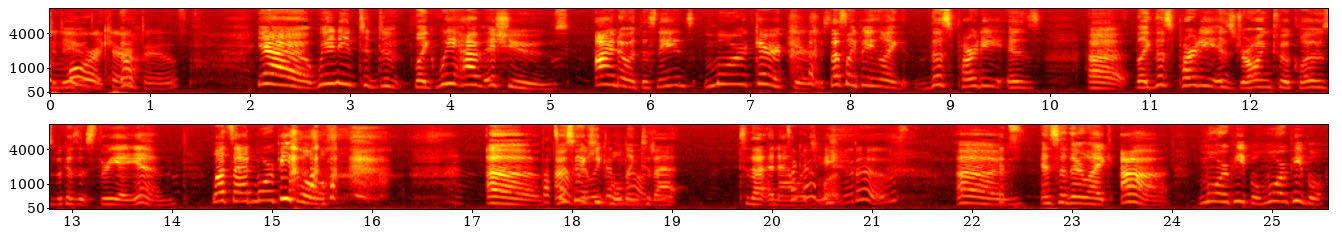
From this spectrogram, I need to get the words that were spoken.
to do. More Like, "Ugh, characters. yeah, we need to do like we have issues. I know what this needs. More characters. That's like being like this party is uh like this party is drawing to a close because it's 3 a.m. Let's add more people. um I was gonna really keep holding to that to that analogy. It is. Um, and so they're like, ah, more people, more people.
